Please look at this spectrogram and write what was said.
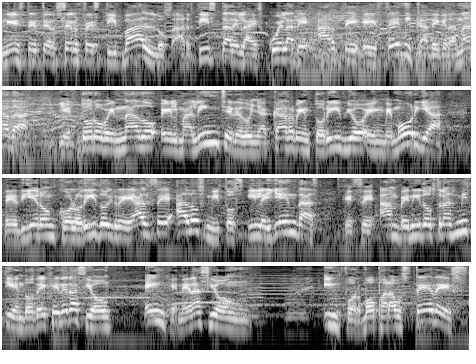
En este tercer festival, los artistas de la Escuela de Arte Escénica de Granada y el toro venado El Malinche de Doña Carmen Toribio en memoria le dieron colorido y realce a los mitos y leyendas que se han venido transmitiendo de generación en generación. Informó para ustedes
